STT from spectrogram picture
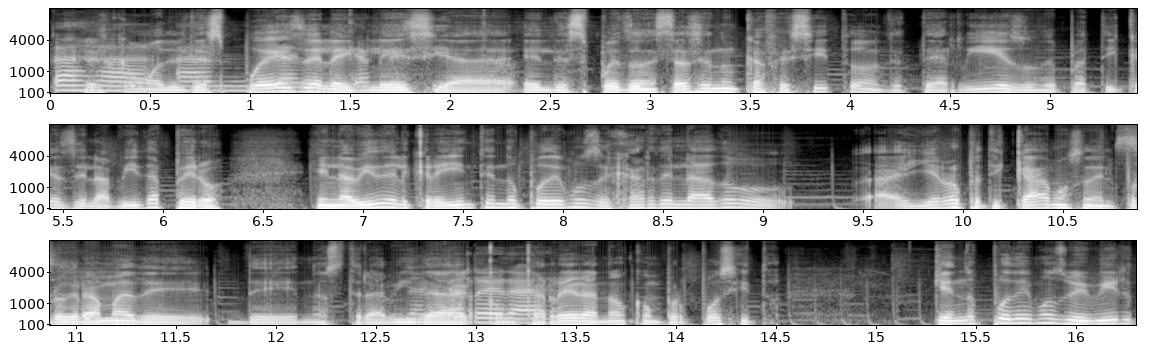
es como el después de la iglesia, el después donde estás en un cafecito, donde te ríes, donde platicas de la vida, pero en la vida del creyente no podemos dejar de lado, ayer lo platicábamos en el programa de, nuestra vida con carrera, ¿no? Con propósito, que no podemos vivir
